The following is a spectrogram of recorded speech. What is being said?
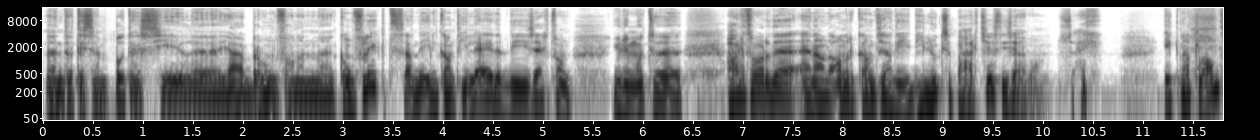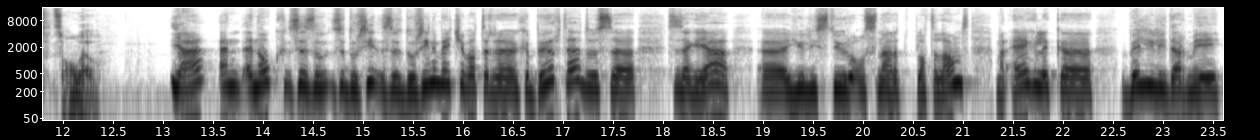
en dat is een potentiële ja, bron van een eh, conflict. Aan de ene kant die die zegt van jullie moeten hard worden. En aan de andere kant ja, die, die luxe paardjes die zeggen van zeg, ik naar het land, het zal wel. Ja, en, en ook ze, ze, doorzien, ze doorzien een beetje wat er uh, gebeurt. Hè. Dus uh, ze zeggen ja, uh, jullie sturen ons naar het platteland, maar eigenlijk willen jullie daarmee,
